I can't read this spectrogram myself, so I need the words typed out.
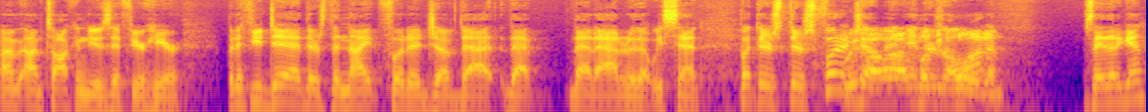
I'm, I'm talking to you as if you're here. But if you did, there's the night footage of that that that adder that we sent. But there's there's footage We- of uh, it, let and there's a lot of. Say that again.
